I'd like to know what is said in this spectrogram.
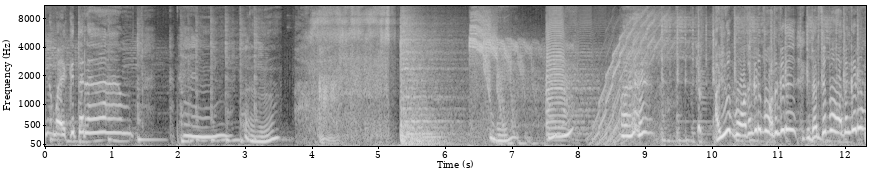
ഞാൻ മയക്കിത്തരാം. അയ്യോ ബോധം കെടും ബോധം കെട്. ഇതടുത്ത ബോധം കെടും.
